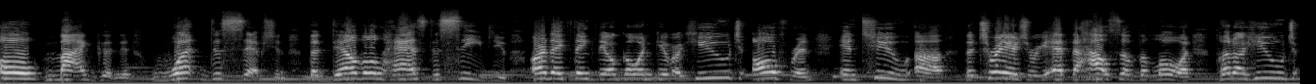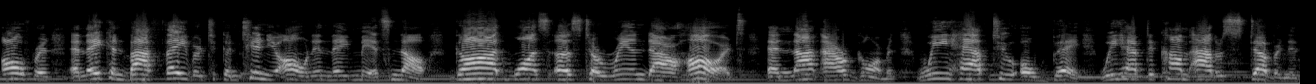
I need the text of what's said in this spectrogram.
Oh my goodness. What deception. The devil has deceived you. Or they think they'll go and give a huge offering into uh, the treasury at the house of the Lord, put a huge offering, and they can buy favor to continue on in their midst. No, God wants us to rend our hearts and not our garments. We have to obey. We have to come out of stubbornness.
